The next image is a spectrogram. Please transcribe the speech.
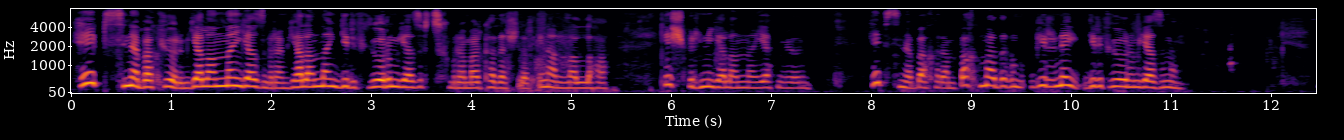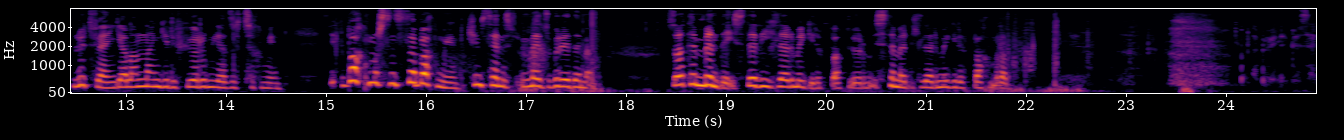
hepsine bakıyorum. Yalandan yazmıram. Yalandan girip yorum yazıp çıkmıram arkadaşlar. İnanın Allah'a. Hiçbirini yalandan yapmıyorum. Hepsine bakırım. Bakmadığım birine girip yorum yazmam. Lütfen yalandan girip yorum yazıp çıkmayın. Bakmışsınızsa bakmayın. Kimseni mecbur edemem. Zaten ben de istediklerime girip bakıyorum. istemediklerime girip bakmıyorum. Bu da böyle güzel.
